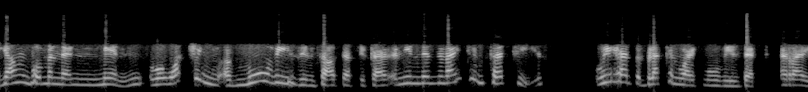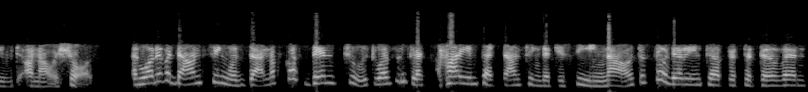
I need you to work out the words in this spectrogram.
young women and men were watching uh, movies in South Africa. And in the 1930s, we had the black and white movies that arrived on our shores. And whatever dancing was done, of course, then too, it wasn't like high impact dancing that you're seeing now. It was still very interpretative and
